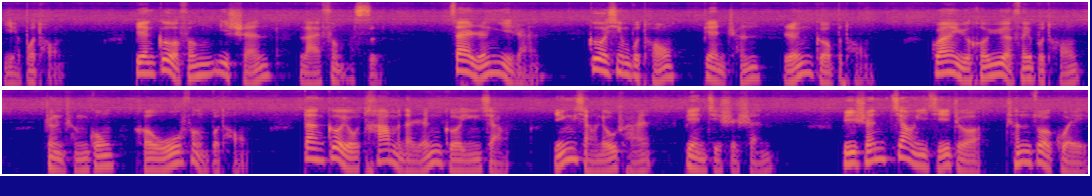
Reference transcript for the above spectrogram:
也不同，便各封一神来奉祀。在人亦然，个性不同，变成人格不同。关羽和岳飞不同，郑成功和吴凤不同。但各有他们的人格影响，影响流传，便即是神。比神降一级者，称作鬼。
